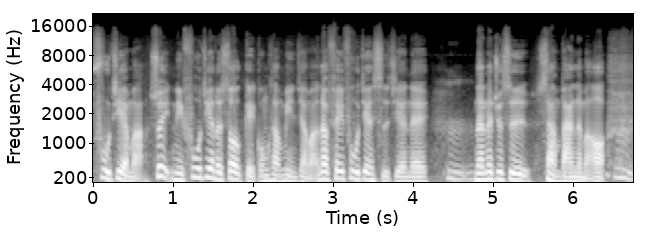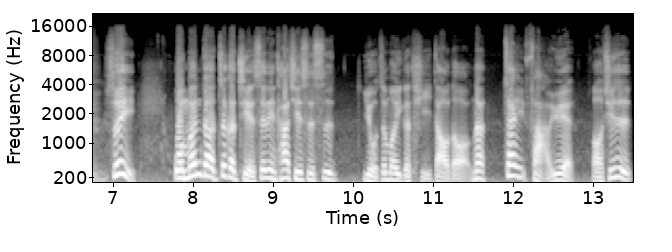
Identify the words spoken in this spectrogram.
复健嘛，所以你复健的时候给工伤病假嘛。那非复健时间呢？嗯，那那就是上班了嘛，哦，嗯。所以我们的这个解释令，它其实是有这么一个提到的哦。那在法院哦，其实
